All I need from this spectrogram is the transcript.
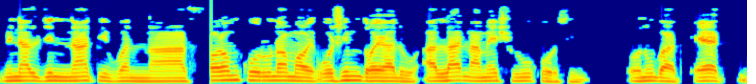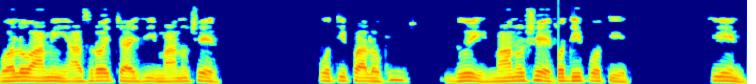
মিনাল জিন্নাতি ওয়ান নাস পরম করুণাময়, অসীম দয়ালু, আল্লাহর নামে শুরু করছি। অনুবাদ, এক, বলো আমি আশ্রয় চাইছি মানুষের প্রতিপালকের। দুই, মানুষের অধিপতির তিন,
